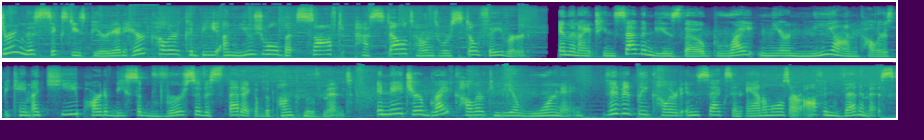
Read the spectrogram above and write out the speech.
during this 60s period, hair color could be unusual, but soft pastel tones were still favored. In the 1970s, though, bright near neon colors became a key part of the subversive aesthetic of the punk movement. In nature, bright color can be a warning. Vividly colored insects and animals are often venomous,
